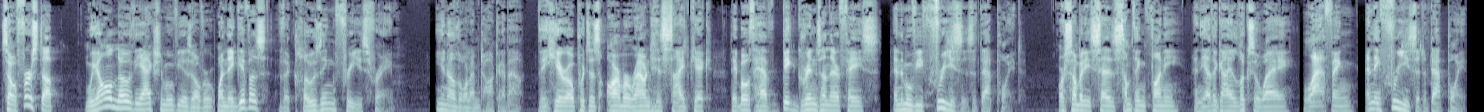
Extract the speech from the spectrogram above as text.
So first up, we all know the action movie is over when they give us the closing freeze frame. You know the one I'm talking about. The hero puts his arm around his sidekick. They both have big grins on their face, and the movie freezes at that point. Or somebody says something funny and the other guy looks away, laughing, and they freeze it at that point.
